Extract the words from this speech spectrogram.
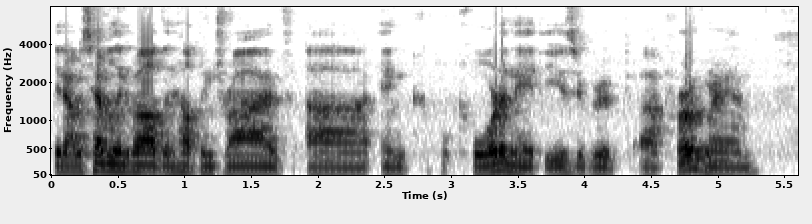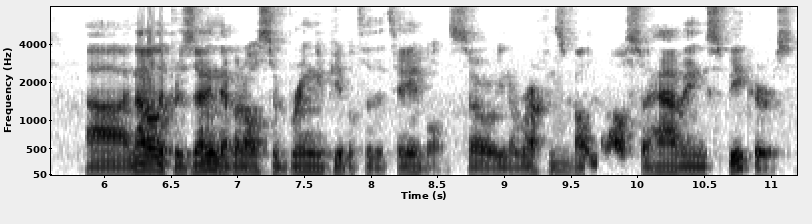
You know, I was heavily involved in helping drive uh, and co- coordinate the user group uh, program, uh, not only presenting that, but also bringing people to the table. So, you know, reference Hmm. calls, but also having speakers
